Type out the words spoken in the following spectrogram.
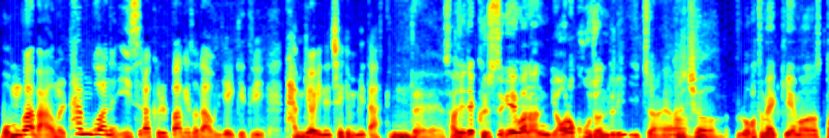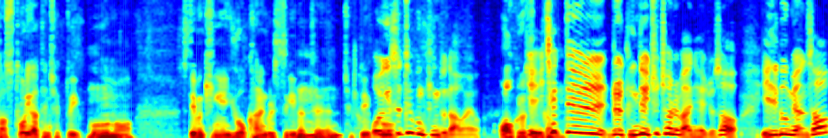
몸과 마음을 탐구하는 이슬아 글방에서 나온 얘기들이 담겨 있는 책입니다. 네. 사실 이제 글쓰기에 관한 여러 고전들이 있잖아요. 그렇죠. 로버트 맥기의 뭐 The Story 같은 책도 있고 뭐 스티븐 킹의 유혹하는 글쓰기 같은 책도 있고. 어, 여기 스티븐 킹도 나와요. 어, 예, 그렇습니까? 이 책들을 굉장히 추천을 많이 해줘서 읽으면서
